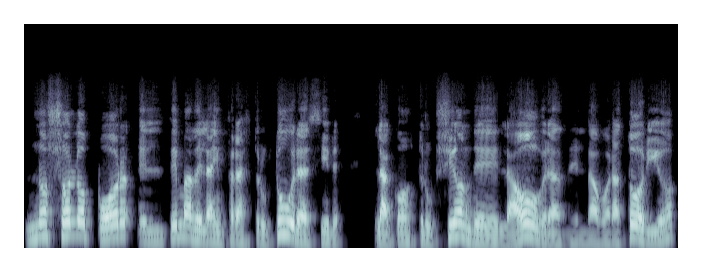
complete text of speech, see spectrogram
no solo por el tema de la infraestructura, es decir, la construcción de la obra del laboratorio,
